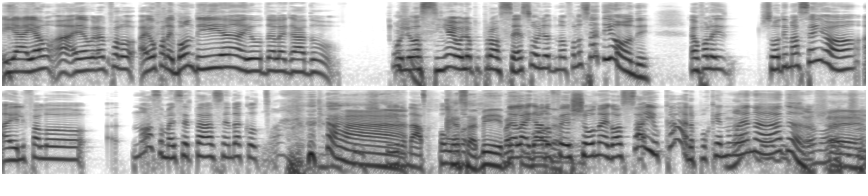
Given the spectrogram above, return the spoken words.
e aí, aí, eu, falou, aí eu falei, bom dia. Aí o delegado olhou assim, aí olhou pro processo, olhou de novo, falou, você é de onde? Aí eu falei, sou de Maceió. Aí ele falou, nossa, mas você tá sendo... Acu... Ah, da porra. Quer saber? O Vai-te delegado embora. fechou o negócio, saiu. Cara, porque não, é nada. É,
